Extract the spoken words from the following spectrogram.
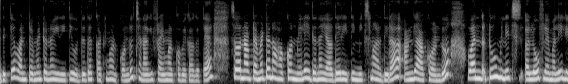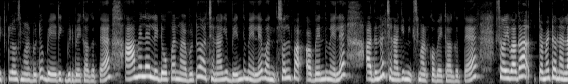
ಇದಕ್ಕೆ ಒಂದು ಟೊಮೆಟೊನ ಈ ರೀತಿ ಉದ್ದದಾಗ ಕಟ್ ಮಾಡಿಕೊಂಡು ಚೆನ್ನಾಗಿ ಫ್ರೈ ಮಾಡ್ಕೋಬೇಕಾಗುತ್ತೆ. ಸೊ ನಾವು ಟೊಮೆಟೊನ ಹಾಕ್ಕೊಂಡ್ಮೇಲೆ ಇದನ್ನು ಯಾವುದೇ ರೀತಿ ಮಿಕ್ಸ್ ಮಾಡ್ದಿರಾ, ಹಂಗೆ ಹಾಕ್ಕೊಂಡು ಒಂದು ಟೂ ಮಿನಿಟ್ಸ್ ಲೋ ಫ್ಲೇಮಲ್ಲಿ ಲಿಡ್ ಕ್ಲೋಸ್ ಮಾಡಿಬಿಟ್ಟು ಬೇದಿಗೆ ಬಿಡಬೇಕಾಗುತ್ತೆ. ಆಮೇಲೆ ಲಿಡ್ ಓಪನ್ ಮಾಡಿಬಿಟ್ಟು ಅದು ಚೆನ್ನಾಗಿ ಬೆಂದ ಮೇಲೆ ಒಂದು ಸ್ವಲ್ಪ ಬೆಂದ ಮೇಲೆ ಅದನ್ನು ಚೆನ್ನಾಗಿ ಮಿಕ್ಸ್ ಮಾಡ್ಕೋಬೇಕಾಗುತ್ತೆ. ಸೊ ಇವಾಗ ಟೊಮೆಟೊನೆಲ್ಲ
